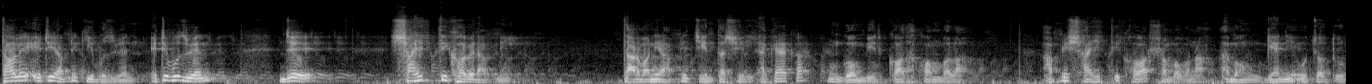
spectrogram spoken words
তাহলে এটি আপনি কি বুঝবেন? এটি বুঝবেন যে সাহিত্যিক হবেন আপনি। তার মানে আপনি চিন্তাশীল, একা একা, গম্ভীর, কথা কম বলা। আপনি সাহিত্যিক হওয়ার সম্ভাবনা এবং জ্ঞানী ও চতুর।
